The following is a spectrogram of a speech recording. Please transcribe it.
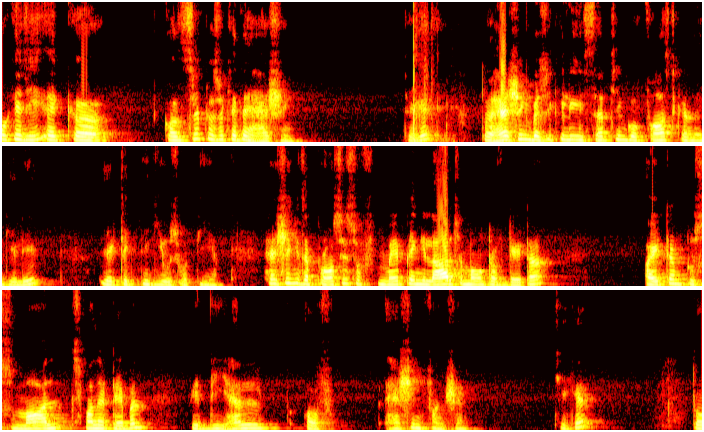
ओके जी, एक कॉन्सेप्ट उसे कहते हैं हैशिंग ठीक है? तो हैशिंग बेसिकली सर्चिंग को फास्ट करने के लिए एक टेक्निक यूज़ होती है। Hashing is a process of mapping a large amount of data, item small small, smaller with the help of hashing function ठीक है? तो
